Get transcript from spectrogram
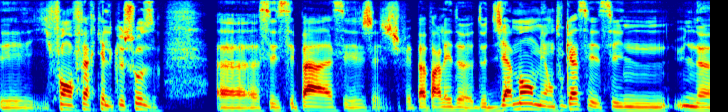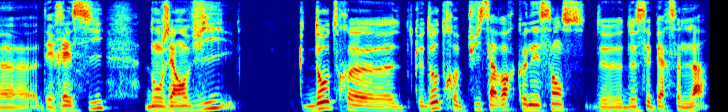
il faut en faire quelque chose. Euh, c'est pas, je ne vais pas parler de, de diamants, mais en tout cas, c'est une, euh, des récits dont j'ai envie que d'autres euh, puissent avoir connaissance de, ces personnes-là.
